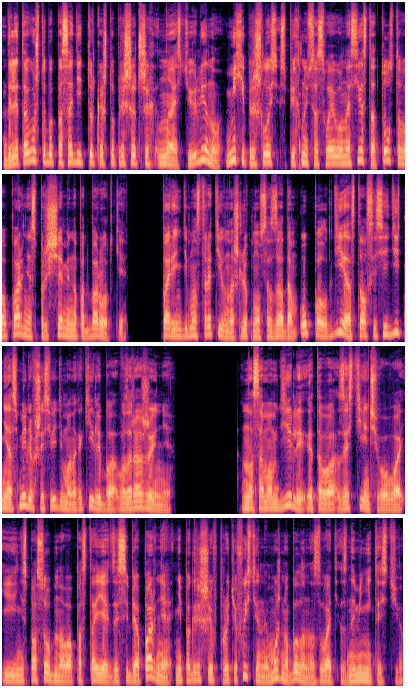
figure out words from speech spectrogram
Для того, чтобы посадить только что пришедших Настю и Лену, Михе пришлось спихнуть со своего насеста толстого парня с прыщами на подбородке. Парень демонстративно шлепнулся задом об пол, где и остался сидеть, не осмелившись, видимо, на какие-либо возражения. На самом деле этого застенчивого и неспособного постоять за себя парня, не погрешив против истины, можно было назвать знаменитостью.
